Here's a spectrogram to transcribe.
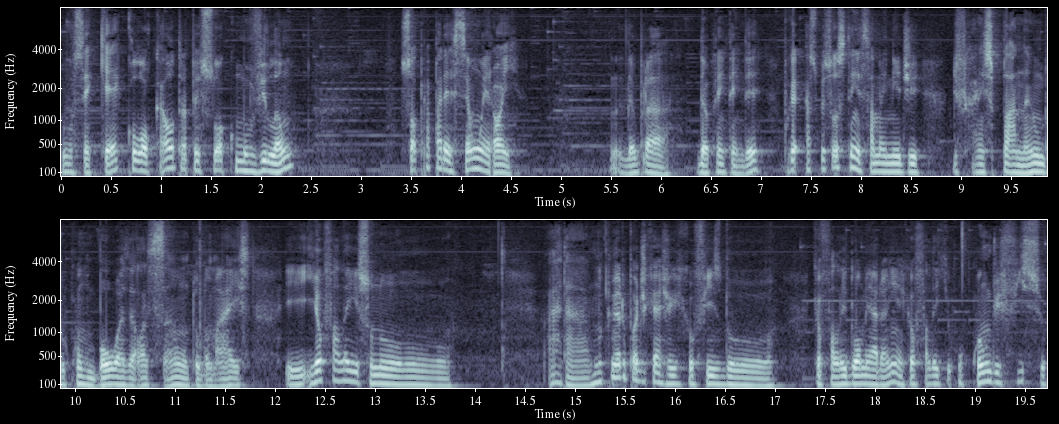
você quer colocar outra pessoa como vilão só para parecer um herói. Deu pra, deu pra entender? Porque as pessoas têm essa mania de, de ficar explanando quão boas elas são tudo mais. E, e eu falei isso no. Ah, tá, no primeiro podcast aqui que eu fiz do. Que eu falei do Homem-Aranha, que eu falei que o quão difícil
